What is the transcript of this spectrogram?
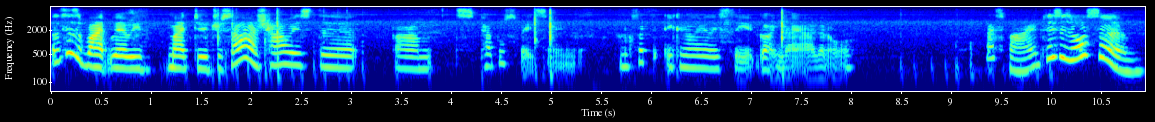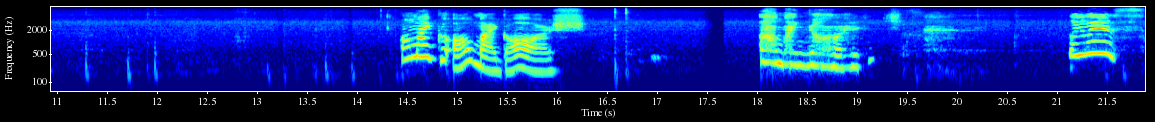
This is right where we might do dressage. How is the um, pebble spacing? Looks like you can only really see it going diagonal. That's fine. This is awesome. Oh my go- oh my gosh. Oh my gosh. Look at this.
